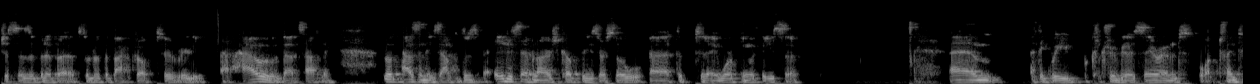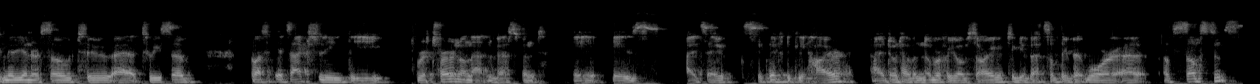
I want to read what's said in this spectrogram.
just as a bit of a sort of the backdrop to really how that's happening. Look, as an example, there's 87 Irish companies or so uh, t- today working with ESA. Um, I think we contributed say around what 20 million or so to uh, to ESA, but it's actually the return on that investment is I'd say significantly higher. I don't have a number for you. I'm sorry to give that something a bit more uh, of substance,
